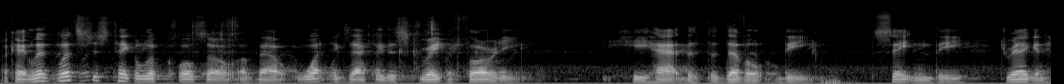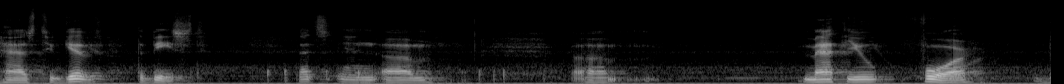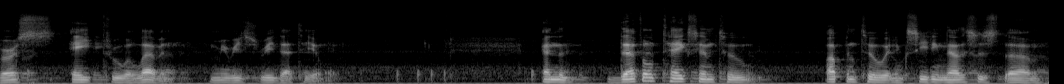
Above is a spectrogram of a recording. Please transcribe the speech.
Okay, let, let's just take a look also about what exactly this great authority he had, the, the devil, the Satan, the dragon, has to give the beast. That's in um, um, Matthew 4, verse 8 through 11. Let me read, read that to you. And the devil takes him to up into an exceeding. Now this is um,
